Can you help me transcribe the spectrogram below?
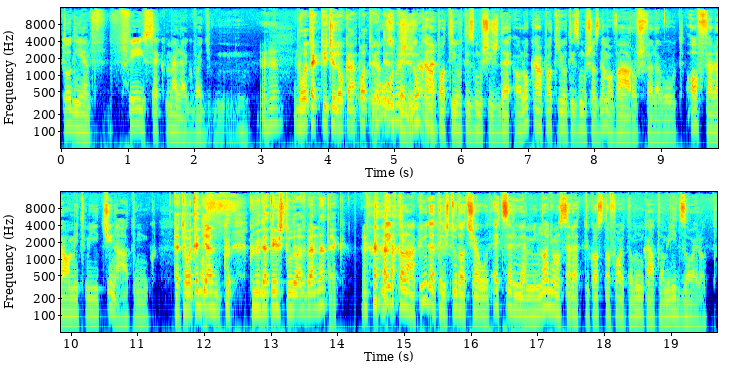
tudod, ilyen fészek meleg, vagy... Uh-huh. Volt egy kicsi lokálpatriotizmus Volt egy lokálpatriotizmus is, de a lokálpatriotizmus az nem a város fele volt, a fele, amit mi itt csináltunk. Tehát volt egy a... ilyen küldetés tudat bennetek? Még talán küldetés tudat se volt, egyszerűen mi nagyon szerettük azt a fajta munkát, ami itt zajlott.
